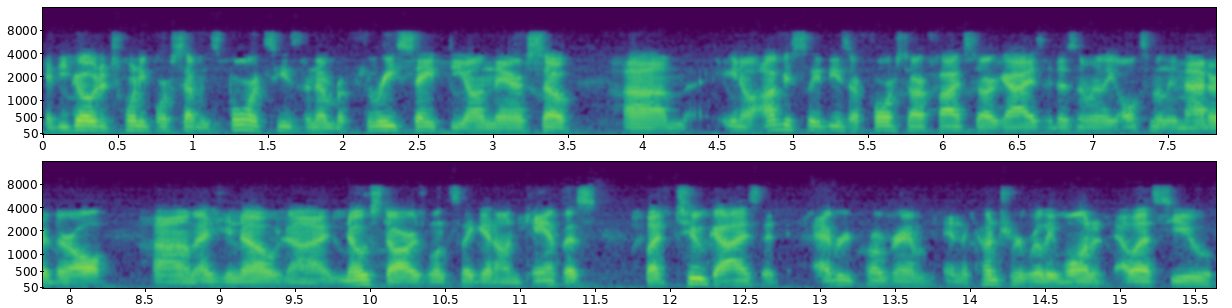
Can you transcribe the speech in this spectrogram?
If you go to 24/7 Sports, he's the number three safety on there. So um, you know, obviously these are four star, five star guys. It doesn't really ultimately matter. They're all, um, as you know, uh, no stars once they get on campus. But two guys that every program in the country really wanted. LSU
